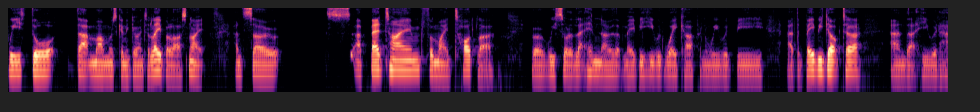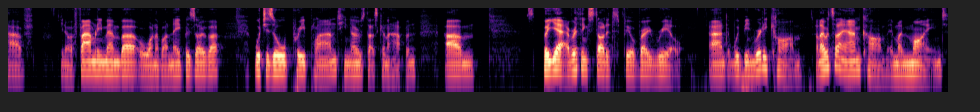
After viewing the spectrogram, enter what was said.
we thought that mum was going to go into labor last night. And so at bedtime for my toddler, uh, we sort of let him know that maybe he would wake up and we would be at the baby doctor and that he would have, you know, a family member or one of our neighbors over, which is all pre planned. He knows that's going to happen. Um, but yeah, everything started to feel very real. And we've been really calm. And I would say I am calm in my mind,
